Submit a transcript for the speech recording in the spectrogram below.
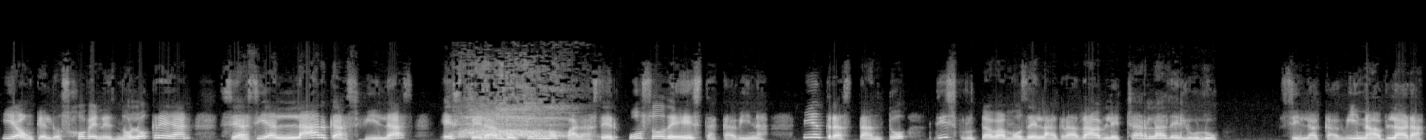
y aunque los jóvenes no lo crean, se hacían largas filas esperando turno para hacer uso de esta cabina. Mientras tanto, disfrutábamos de la agradable charla de Lulú. Si la cabina hablara,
